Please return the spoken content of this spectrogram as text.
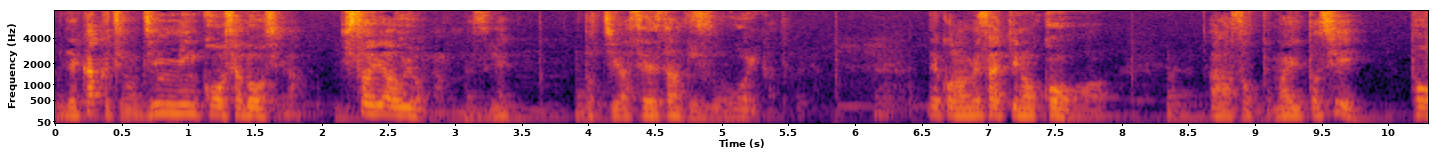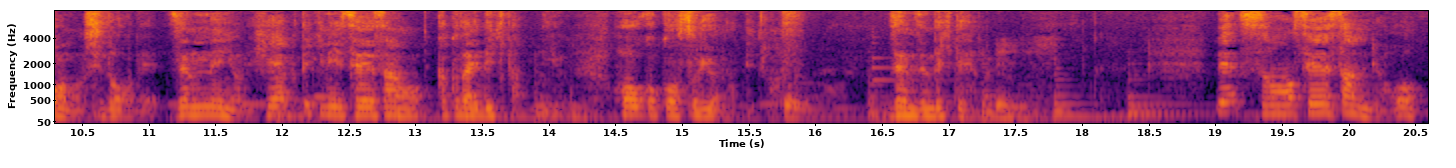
で各地の人民公社同士が競い合うようになるんですね、どっちが生産数多いかとか。でこの目先の功を争って毎年党の指導で前年より飛躍的に生産を拡大できたっていう報告をするようになっていきます。全然できてへんのに。うん。でその生産量を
